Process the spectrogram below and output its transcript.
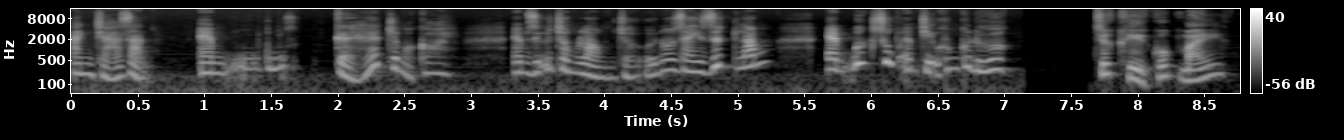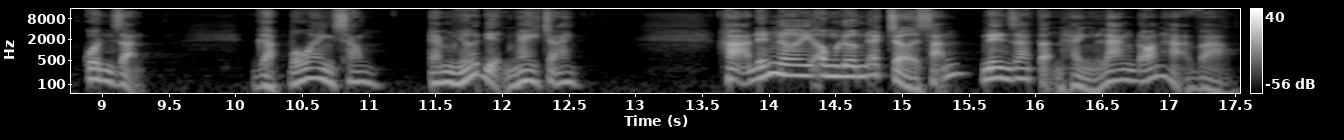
Anh chả dặn, em cũng, cũng kể hết cho mà coi. Em giữ trong lòng, trời ơi nó dai dứt lắm. Em bức xúc em chịu không có được. Trước khi cúp máy, quân dặn. Gặp bố anh xong, em nhớ điện ngay cho anh. Hạ đến nơi ông Lương đã chờ sẵn nên ra tận hành lang đón Hạ vào.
